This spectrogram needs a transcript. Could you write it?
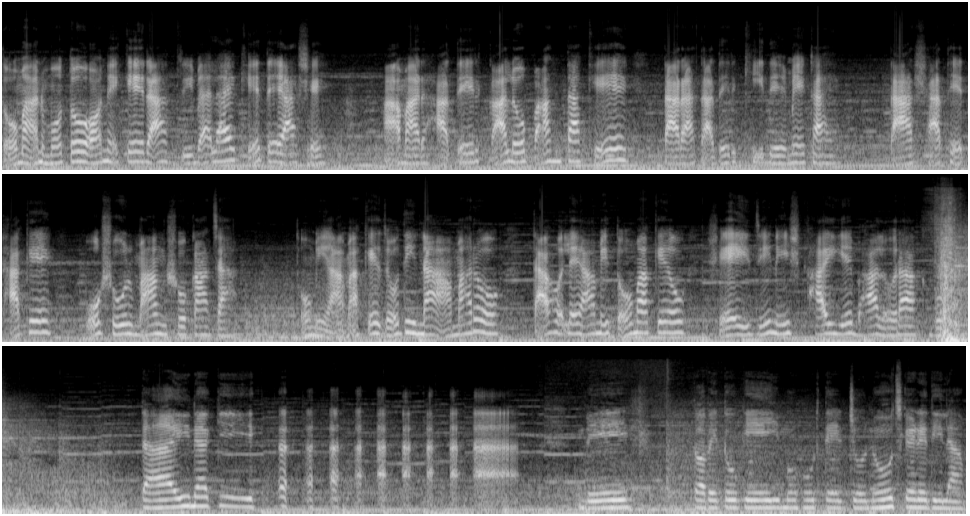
তোমার মতো অনেকে রাত্রিবেলায় খেতে আসে। আমার হাতের কালো পান্তা খেয়ে তারা তাদের খিদে মেটায়। তার সাথে থাকে পশুর মাংস কাঁচা। তুমি আমাকে যদি না মারো, তাহলে আমি তোমাকেও সেই জিনিস খাইয়ে ভালো রাখব। তাই নাকি? বেশ। তবে তোকে এই মুহূর্তের জন্য ছেড়ে দিলাম।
